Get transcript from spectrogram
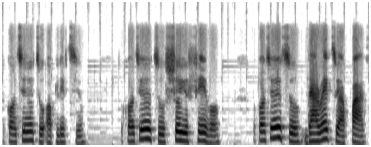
to continue to uplift you, to continue to show you favor, to continue to direct your path,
